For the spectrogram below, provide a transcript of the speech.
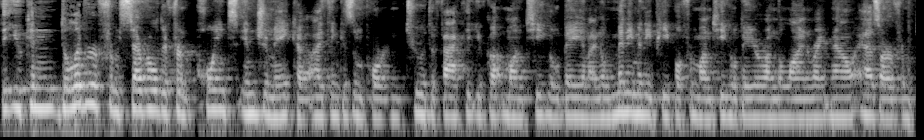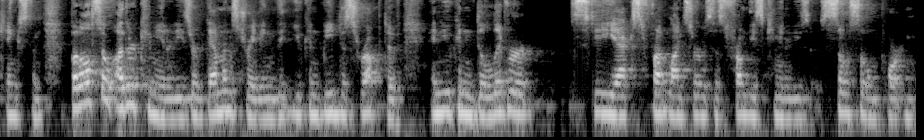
that you can deliver from several different points in Jamaica, I think is important too. The fact that you've got Montego Bay, and I know many, many people from Montego Bay are on the line right now, as are from Kingston, but also other communities are demonstrating that you can be disruptive and you can deliver CX frontline services from these communities. So, so important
